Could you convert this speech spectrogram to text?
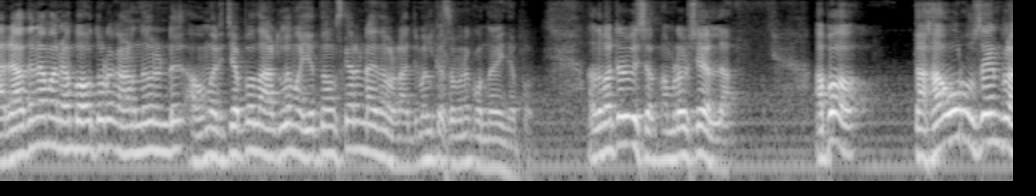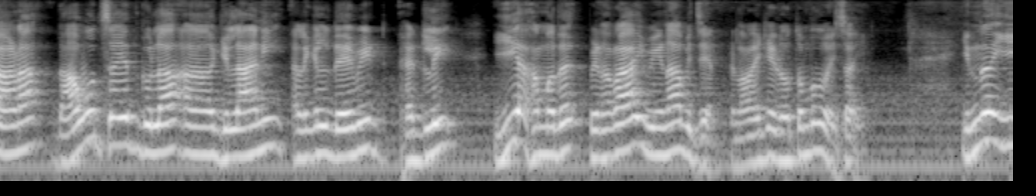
ആരാധനാ മനോഭാവത്തോടെ കാണുന്നവരുണ്ട്. അവൻ മരിച്ചപ്പോൾ നാട്ടിൽ മയ്യത്ത് നമസ്കാരം ഉണ്ടായിരുന്നു പറഞ്ഞു. അജ്മൽ കസബിനെ കൊന്നു കഴിഞ്ഞപ്പോൾ അത് മറ്റൊരു വിഷയം നമ്മുടെ വിഷയമല്ല. അപ്പോൾ തഹാവൂർ ഹുസൈൻ റാണ ദാവൂദ് സയ്യിദ് ഗുലാ ഗിലാനി അല്ലെങ്കിൽ David Headley E Ahmed Pinarayi Veena Vijayan. പിണറായിക്ക് എഴുപത്തൊമ്പത് വയസ്സായി. ഇന്ന് ഇ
